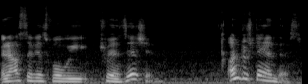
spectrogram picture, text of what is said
And I'll say this before we transition. Understand this.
